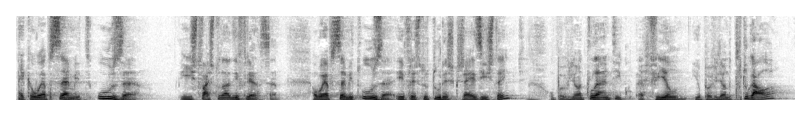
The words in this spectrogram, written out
É que a Web Summit usa, e isto faz toda a diferença, a Web Summit usa infraestruturas que já existem, o Pavilhão Atlântico, a FIL e o Pavilhão de Portugal,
